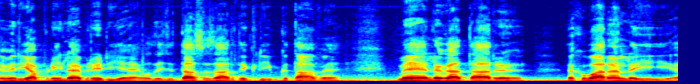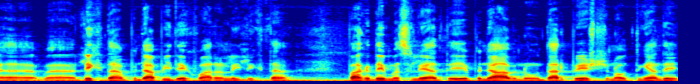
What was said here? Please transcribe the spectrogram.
ਇਹ ਮੇਰੀ ਆਪਣੀ ਲਾਇਬ੍ਰੇਰੀ ਹੈ, ਉਹਦੇ 'ਚ 10000 ਦੇ ਕਰੀਬ ਕਿਤਾਬ ਹੈ। ਮੈਂ ਲਗਾਤਾਰ ਅਖਬਾਰਾਂ ਲਈ ਲਿਖਦਾ, ਪੰਜਾਬੀ ਦੇ ਅਖਬਾਰਾਂ ਲਈ ਲਿਖਦਾ। ਪੱਖ ਦੇ ਮਸਲਿਆਂ ਤੇ ਪੰਜਾਬ ਨੂੰ ਦਰਪੇਸ਼ ਚੁਣੌਤੀਆਂ ਦੇ,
